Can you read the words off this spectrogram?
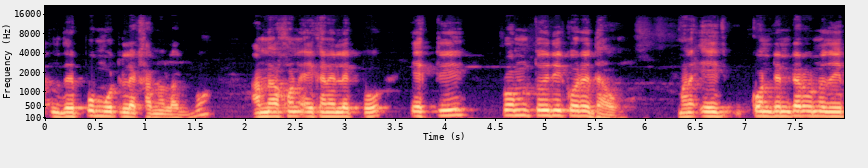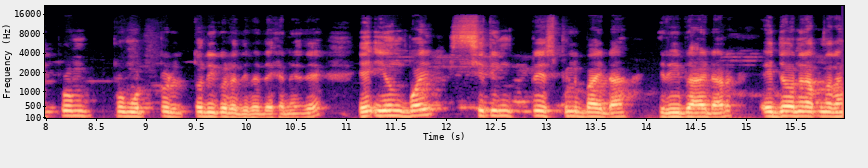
আপনাদের প্রমোট লেখানো লাগবো। আমি এখন এখানে লিখব, একটি প্রম তৈরি করে দাও। মানে এই কন্টেন্টার অনুযায়ী প্রম প্রমোট তৈরি করে দিবে দেখেন যে, এই young boy sitting peaceful by the রিভাইডার এই ধরনের আপনারা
